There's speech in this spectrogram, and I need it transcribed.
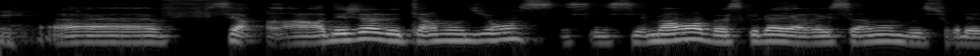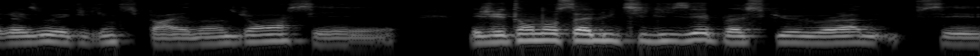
Euh, alors déjà, le terme endurance, c'est marrant parce que là, il y a récemment bah, sur les réseaux, il y a quelqu'un qui parlait d'endurance et, j'ai tendance à l'utiliser parce que voilà, c'est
